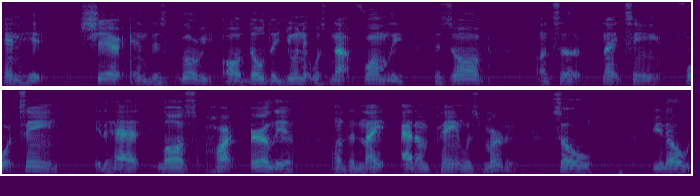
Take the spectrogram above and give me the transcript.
in his share in this glory, although the unit was not formally dissolved until 1914. It had lost heart earlier on the night Adam Payne was murdered. So you know,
